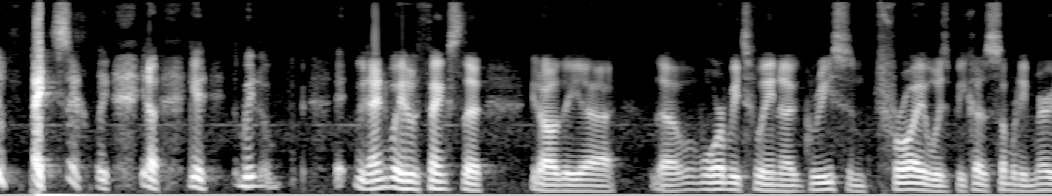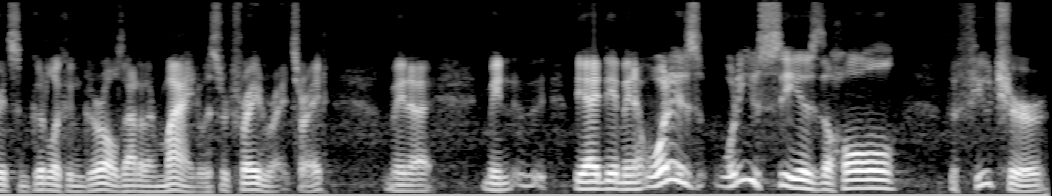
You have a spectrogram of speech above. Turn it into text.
Basically, you know, I, mean, I mean, anybody who thinks that you know the uh, the war between uh, Greece and Troy was because somebody married some good-looking girls out of their mind. It was for trade rights, right? I mean, uh, I mean, the idea. I mean, what is what do you see as the whole the future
